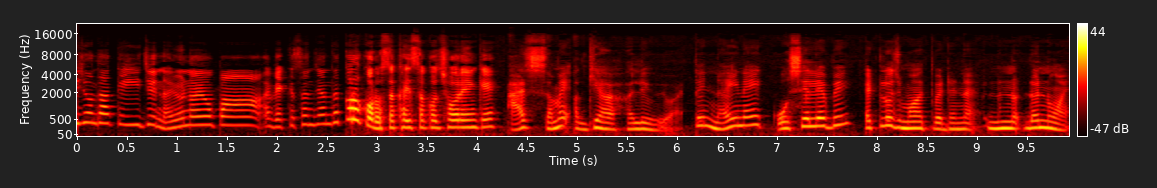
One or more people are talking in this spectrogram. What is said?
ઈ જો થા કે ઈ જે નયો નયો પા વેકેશન જે અંદર કરો કરો સખાઈ શકો છોરે કે? આજ સમય અગિયાર હલ્યું હોય તો નઈ નઈ કૌશલ્ય બે એટલો જ મહત્વ ડનો ડનવાય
